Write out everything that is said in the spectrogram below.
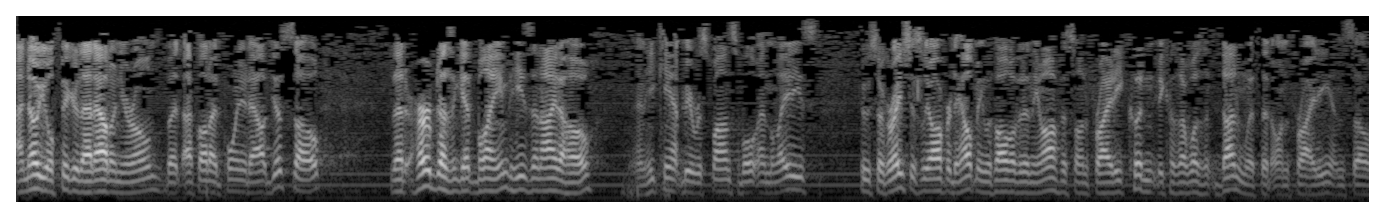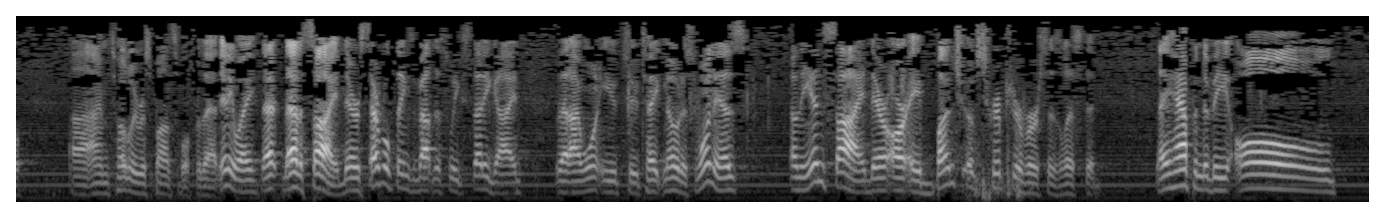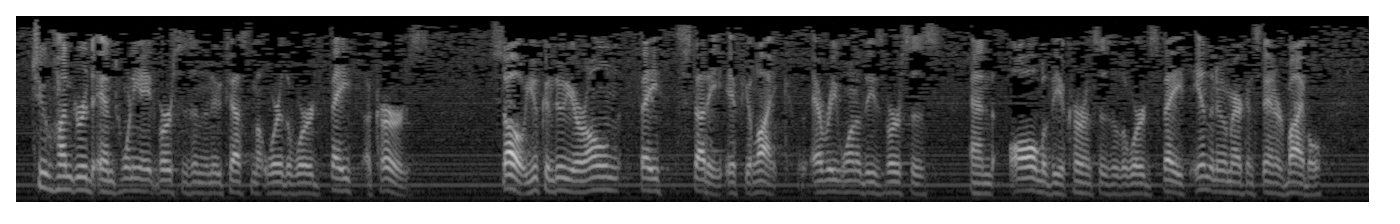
I know you'll figure that out on your own, but I thought I'd point it out just so that Herb doesn't get blamed. He's in Idaho, and he can't be responsible. And the ladies who so graciously offered to help me with all of it in the office on Friday couldn't because I wasn't done with it on Friday, and so uh, I'm totally responsible for that. Anyway, that, that aside, there are several things about this week's study guide that I want you to take notice. One is, on the inside, there are a bunch of scripture verses listed. They happen to be all 228 verses in the New Testament where the word faith occurs. So you can do your own faith study if you like. Every one of these verses and all of the occurrences of the words faith in the New American Standard Bible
